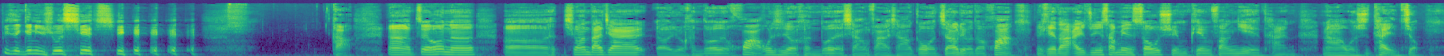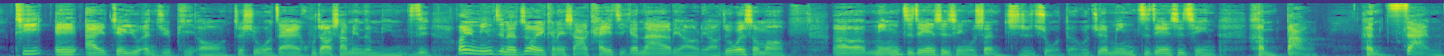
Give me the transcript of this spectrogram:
并且跟你说谢谢。好，那最后呢，呃，希望大家呃有很多的话，或是有很多的想法，想要跟我交流的话，也可以到 IG 上面搜寻偏方夜谈，那我是泰久。T A I J U N G P O，这是我在护照上面的名字。关于名字呢，之后也可能想要开一集跟大家聊聊，就为什么呃名字这件事情，我是很执着的。我觉得名字这件事情很棒、很赞、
